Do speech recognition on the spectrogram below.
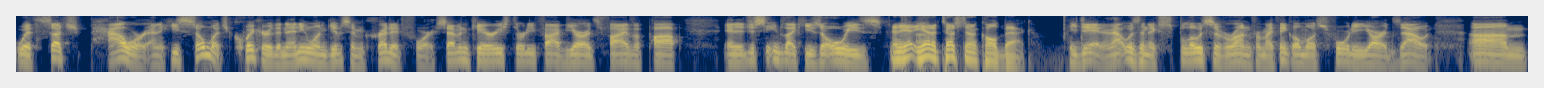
with such power, and he's so much quicker than anyone gives him credit for. Seven carries, 35 yards, five a pop. And it just seems like he's always. And he had, he had uh, a touchdown called back. He did. And that was an explosive run from, I think, almost 40 yards out. Um,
